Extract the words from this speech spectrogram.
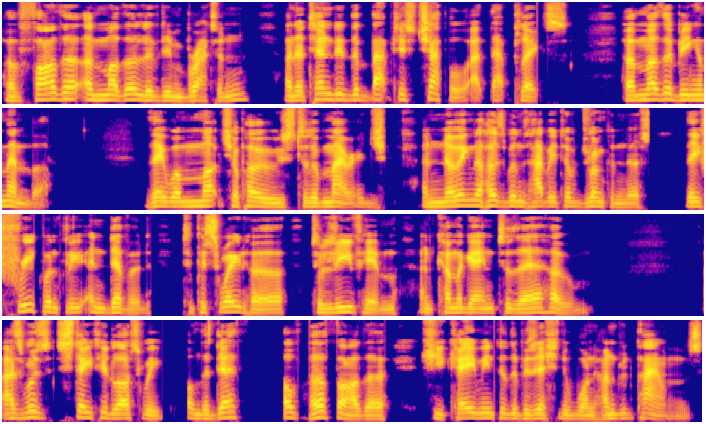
Her father and mother lived in Bratton and attended the Baptist chapel at that place, her mother being a member. They were much opposed to the marriage, and knowing the husband's habit of drunkenness, they frequently endeavoured to persuade her to leave him and come again to their home. As was stated last week, on the death of her father, she came into the possession of one hundred pounds,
